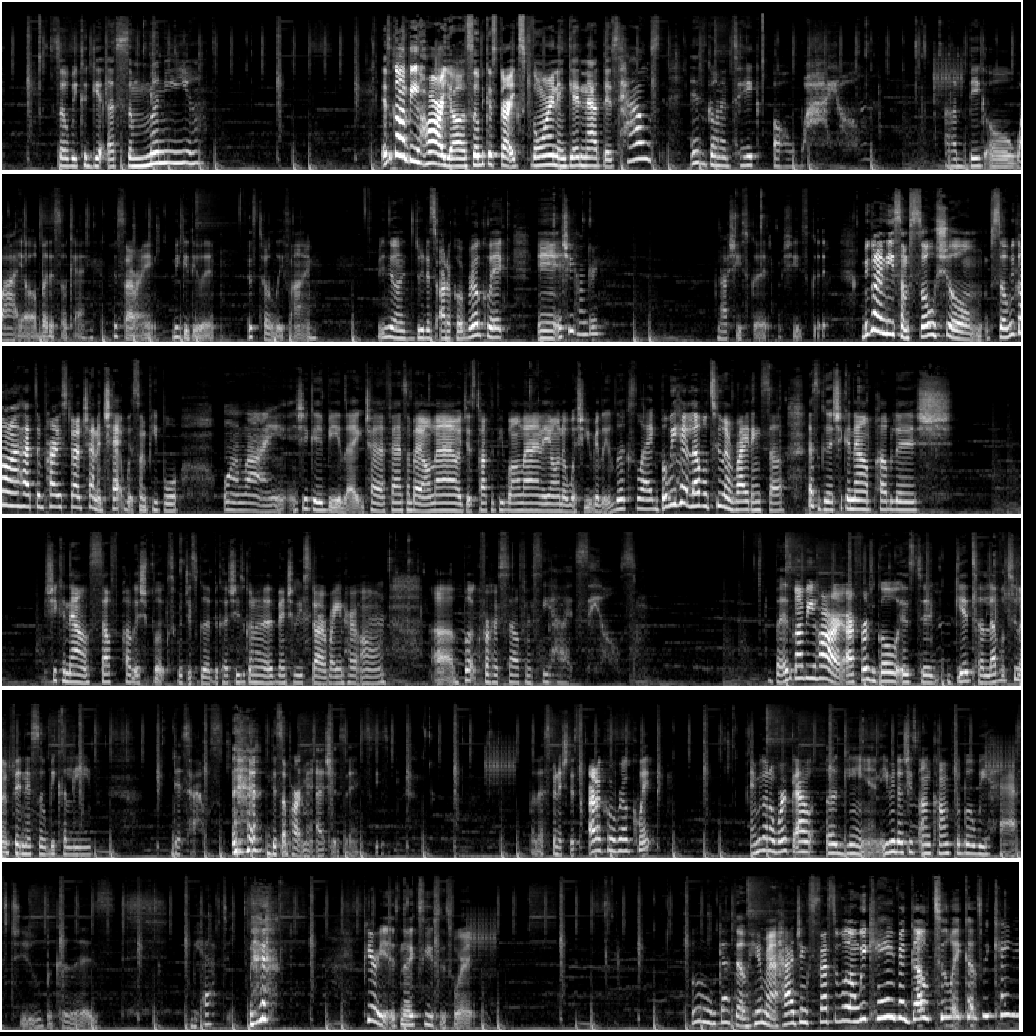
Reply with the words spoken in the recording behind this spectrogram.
So we could get us some money. It's gonna be hard, y'all. So we could start exploring and getting out this house. It's gonna take a while. A big old while, but it's okay. It's all right. We could do it. It's totally fine. We're gonna do this article real quick. And is she hungry? Nah, she's good. She's good we're gonna need some social. So we're gonna have to probably start trying to chat with some people online. She could be like trying to find somebody online or just talk to people online. They don't know what she really looks like. But we hit level two in writing, so that's good. She can now publish. She can now self-publish books, which is good because she's gonna eventually start writing her own uh, book for herself and see how it sells. But it's gonna be hard. Our first goal is to get to level two in fitness so we can leave this house, this apartment, I should say. Excuse me. But let's finish this article real quick. And we're gonna work out again. Even though she's uncomfortable, we have to because we have to. Period. There's no excuses for it. Ooh, we got the Humor and Hijinks Festival and we can't even go to it because we can't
